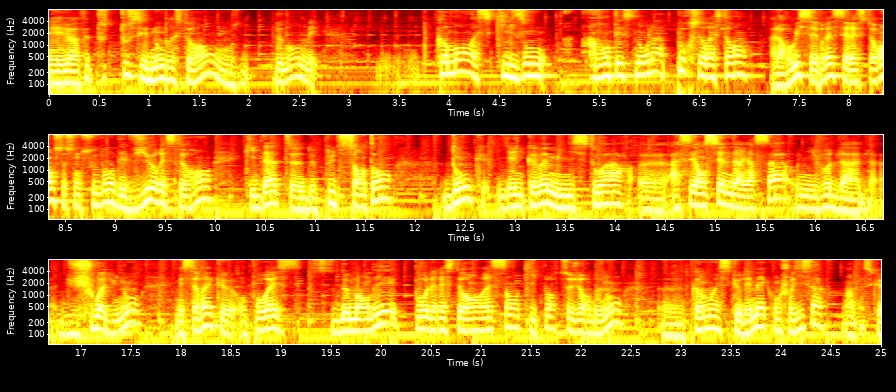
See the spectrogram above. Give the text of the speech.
Mais en fait, tous ces noms de restaurants, on se demande, mais comment est-ce qu'ils ont inventé ce nom-là pour ce restaurant? Alors oui, c'est vrai, ces restaurants, ce sont souvent des vieux restaurants qui datent de plus de 100 ans, donc il y a quand même une histoire euh, assez ancienne derrière ça au niveau du choix du nom, mais c'est vrai qu'on pourrait se demander pour les restaurants récents qui portent ce genre de nom, euh, comment est-ce que les mecs ont choisi ça hein, Parce que...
